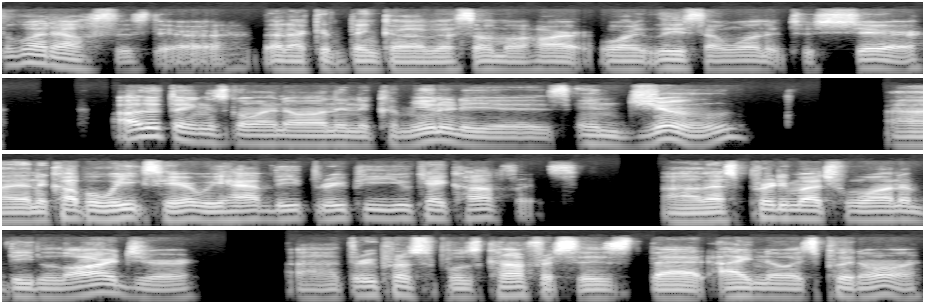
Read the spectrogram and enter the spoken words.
what else is there that I can think of that's on my heart, or at least I wanted to share? Other things going on in the community is in June, uh, in a couple weeks here, we have the 3P UK conference. Uh, that's pretty much one of the larger uh, Three Principles conferences that I know it's put on.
